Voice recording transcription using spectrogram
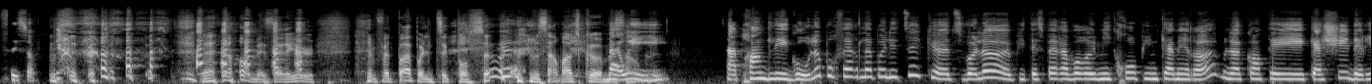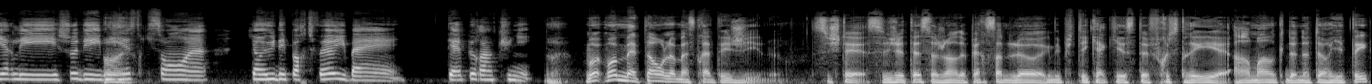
C'est ça. non, mais sérieux, ne faites pas la politique pour ça, me semble. En tout cas, ben oui. Ça prend de l'ego là pour faire de la politique. Euh, tu vas là puis t'espères avoir un micro puis une caméra. Là, quand t'es caché derrière les ceux des ministres qui sont euh, qui ont eu des portefeuilles, ben t'es un peu rancunier. Moi, moi, mettons là ma stratégie. Si j'étais si j'étais ce genre de personne là, député caquiste frustré, euh, en manque de notoriété,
